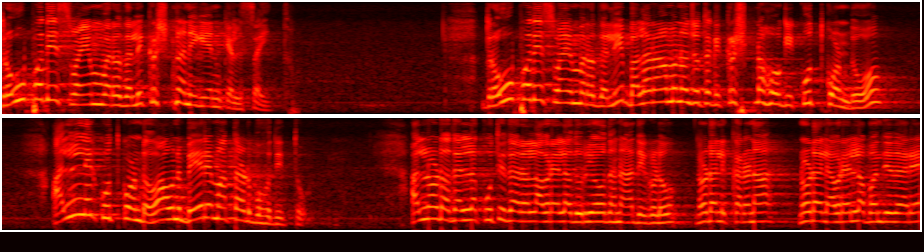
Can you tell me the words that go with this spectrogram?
ದ್ರೌಪದಿ ಸ್ವಯಂವರದಲ್ಲಿ ಕೃಷ್ಣನಿಗೇನು ಕೆಲಸ ಇತ್ತು? ದ್ರೌಪದಿ ಸ್ವಯಂವರದಲ್ಲಿ ಬಲರಾಮನ ಜೊತೆಗೆ ಕೃಷ್ಣ ಹೋಗಿ ಕೂತ್ಕೊಂಡು, ಅಲ್ಲಿ ಕೂತ್ಕೊಂಡು ಅವನು ಬೇರೆ ಮಾತಾಡಬಹುದಿತ್ತು. ಅಲ್ಲಿ ನೋಡು, ಅದೆಲ್ಲ ಕೂತಿದ್ದಾರಲ್ಲ ಅವರೆಲ್ಲ ದುರ್ಯೋಧನಾದಿಗಳು. ನೋಡಲಿ ಕರ್ಣ ನೋಡಲಿ ಅವರೆಲ್ಲ ಬಂದಿದ್ದಾರೆ.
